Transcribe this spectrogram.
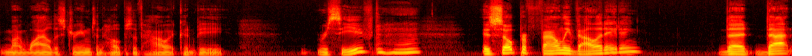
my wildest dreams and hopes of how it could be received is so profoundly validating that that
